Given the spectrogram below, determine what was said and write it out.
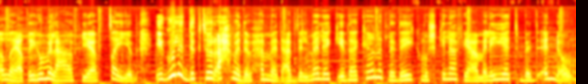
الله يعطيهم العافية. طيب يقول الدكتور أحمد محمد عبد الملك إذا كانت لديك مشكلة في عملية بدء النوم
